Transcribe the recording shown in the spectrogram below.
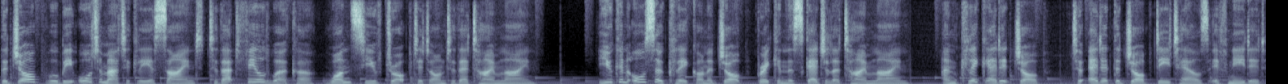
The job will be automatically assigned to that field worker once you've dropped it onto their timeline. You can also click on a job brick in the scheduler timeline and click Edit Job to edit the job details if needed.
